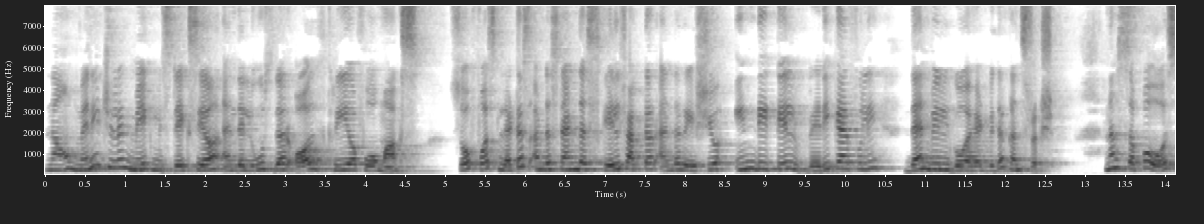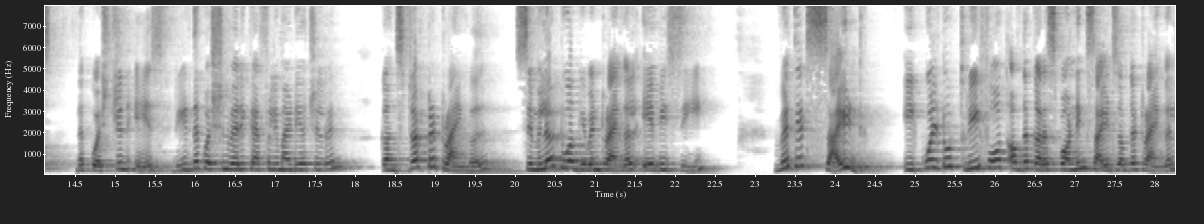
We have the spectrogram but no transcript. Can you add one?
Now, many children make mistakes here and they lose their all 3 or 4 marks. So, first let us understand the scale factor and the ratio in detail very carefully then we will go ahead with the construction. Now suppose the question is, read the question very carefully my dear children. Construct a triangle similar to a given triangle ABC with its side equal to 3 fourth of the corresponding sides of the triangle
